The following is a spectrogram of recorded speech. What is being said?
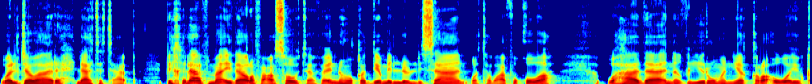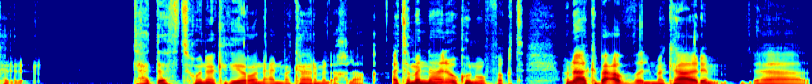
والجوارح لا تتعب. بخلاف ما إذا رفع صوته فإنه قد يمل اللسان وتضعف قواه. وهذا نظير من يقرأ ويكرر. تحدثت هنا كثيرا عن مكارم الأخلاق. أتمنى أن أكون وفقت. هناك بعض المكارم آه،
